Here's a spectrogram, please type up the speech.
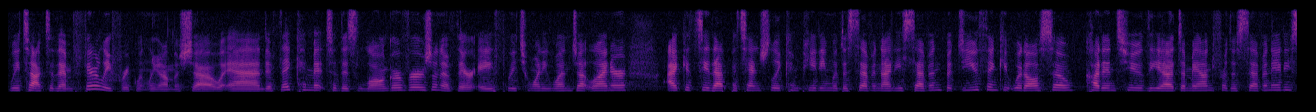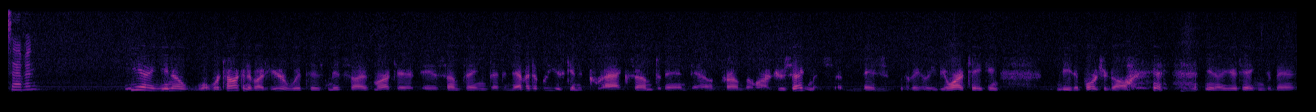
we talk to them fairly frequently on the show, and if they commit to this longer version of their A321 jetliner, I could see that potentially competing with the 797. But do you think it would also cut into the uh, demand for the 787? Yeah, you know, what we're talking about here with this mid-sized market is something that inevitably is going to drag some demand down from the larger segments. Basically, if you are taking me to Portugal, you know, you're taking demand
